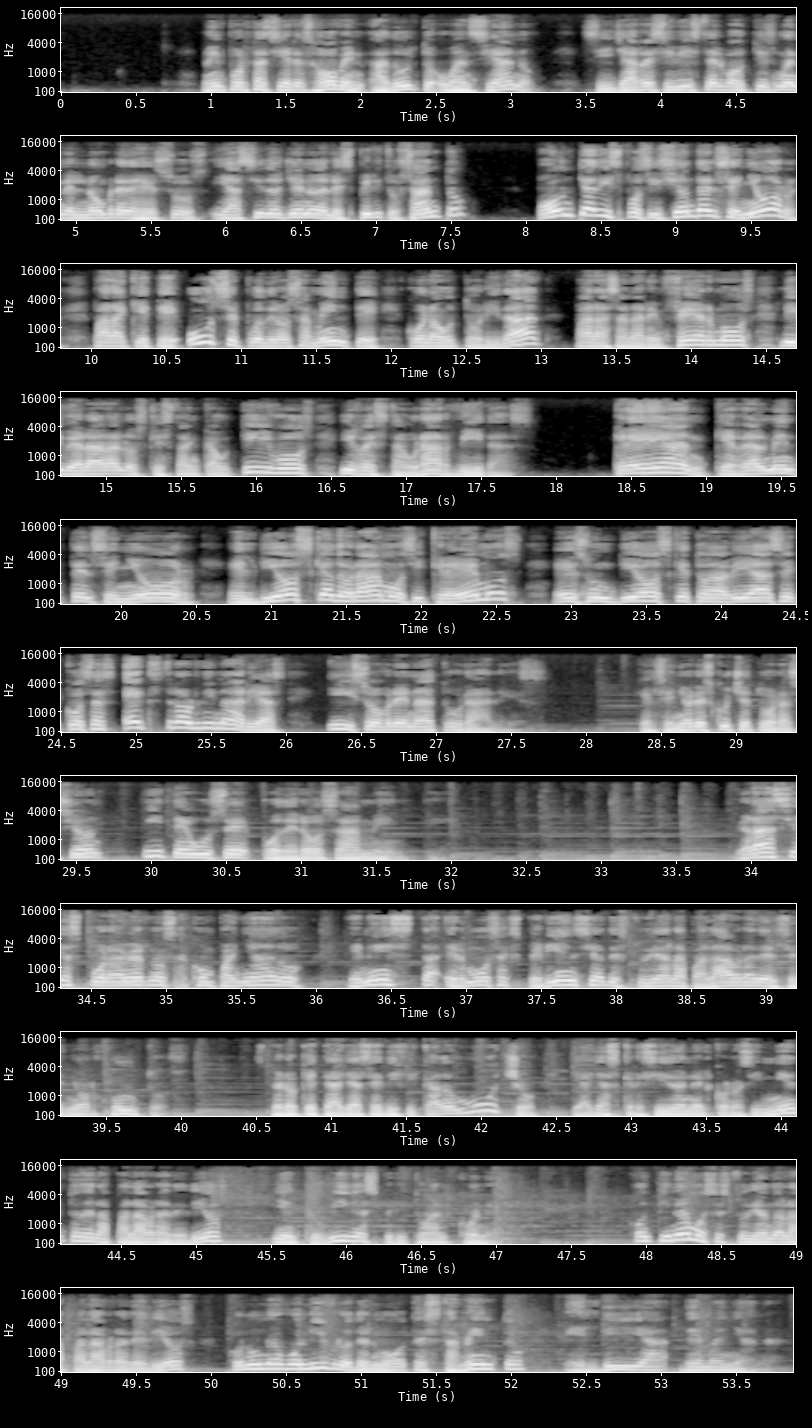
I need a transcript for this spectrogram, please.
No importa si eres joven, adulto o anciano, si ya recibiste el bautismo en el nombre de Jesús y has sido lleno del Espíritu Santo, ponte a disposición del Señor para que te use poderosamente con autoridad para sanar enfermos, liberar a los que están cautivos y restaurar vidas. Crean que realmente el Señor, el Dios que adoramos y creemos, es un Dios que todavía hace cosas extraordinarias y sobrenaturales. Que el Señor escuche tu oración y te use poderosamente. Gracias por habernos acompañado en esta hermosa experiencia de estudiar la palabra del Señor juntos. Espero que te hayas edificado mucho y hayas crecido en el conocimiento de la palabra de Dios y en tu vida espiritual con Él. Continuemos estudiando la palabra de Dios con un nuevo libro del Nuevo Testamento el día de mañana.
